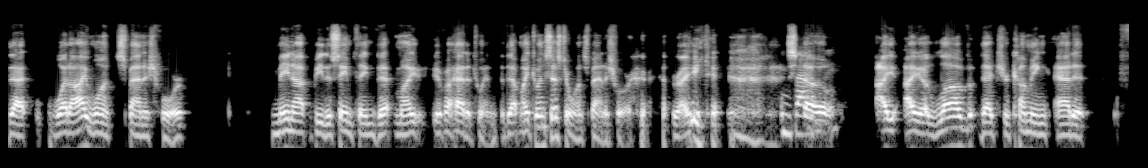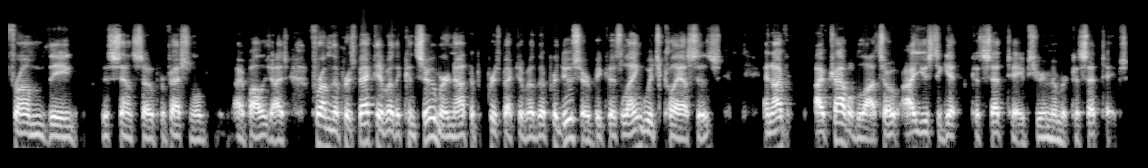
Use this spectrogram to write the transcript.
that what i want spanish for may not be the same thing that my if i had a twin that my twin sister wants spanish for right? Exactly. so i i love that you're coming at it from the this sounds so professional i apologize from the perspective of the consumer not the perspective of the producer because language classes and i've i've traveled a lot so i used to get cassette tapes. You remember cassette tapes?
